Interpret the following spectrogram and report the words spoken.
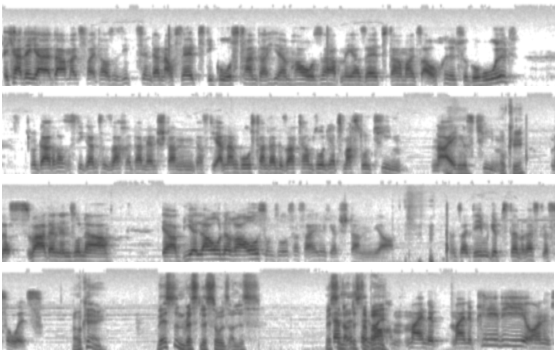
Ich hatte ja damals 2017 dann auch selbst die Ghost Hunter hier im Hause, habe mir ja selbst damals auch Hilfe geholt. Und daraus ist die ganze Sache dann entstanden, dass die anderen Ghost Hunter gesagt haben, so und jetzt machst du ein Team, ein mhm. eigenes Team. Okay. Und das war dann in so einer ja, Bierlaune raus und so ist das eigentlich entstanden, ja. und seitdem gibt es dann Restless Souls. Okay. Wer ist denn Restless Souls alles? Wer ist das denn alles ist dabei? Auch meine, meine Pedi und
